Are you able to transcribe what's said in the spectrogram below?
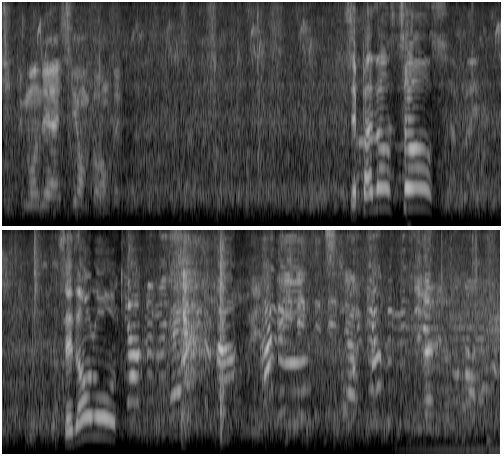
Si tout le monde est assis, on peut rentrer. C'est pas dans ce sens C'est dans l'autre Regarde le monsieur là-bas. Allô Regarde le monsieur.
